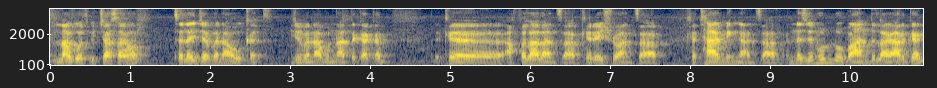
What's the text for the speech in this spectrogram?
ፍላጎት ብቻ ሳይሆን ስለ ጀበና እውቀት ጀበና ቡና አጠቃቀም ከአፈላል አንጻር፣ ከ ratio አንጻር፣ ከ timing አንጻር እነዚህን ሁሉ በአንድ ላይ አድርገን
